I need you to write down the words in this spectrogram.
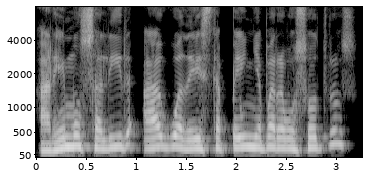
¿haremos salir agua de esta peña para vosotros?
